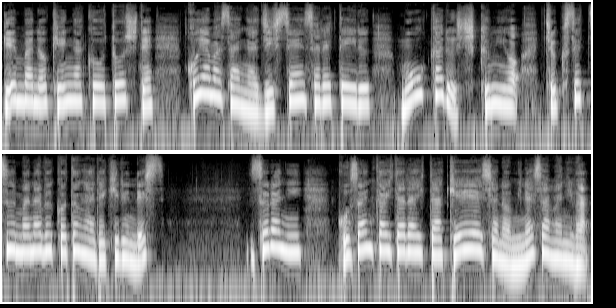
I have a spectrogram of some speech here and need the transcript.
現場の見学を通して小山さんが実践されている儲かる仕組みを直接学ぶことができるんです。さらにご参加いただいた経営者の皆様には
